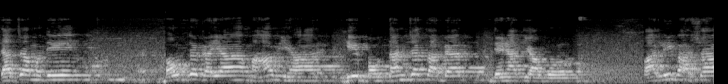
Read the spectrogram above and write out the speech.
त्याच्यामध्ये बौद्ध गया महाविहार हे बौद्धांच्या ताब्यात देण्यात यावं. पाली भाषा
